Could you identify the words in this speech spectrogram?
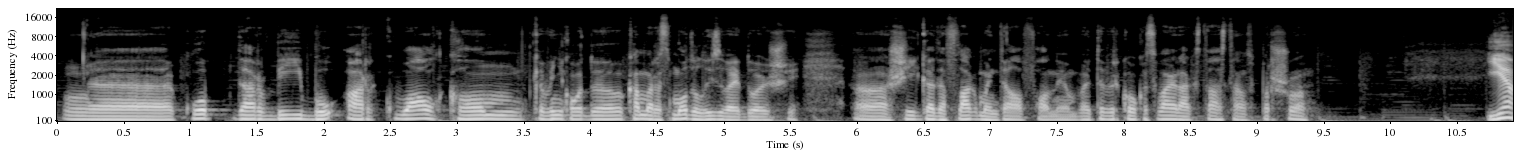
kopdarbību ar Qualcomm, ka viņi kaut kādu kameras modeli izveidojuši šī gada flagmaņa telefoniem. Vai tev ir kaut kas vairāk stāstāms par šo? Jā,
